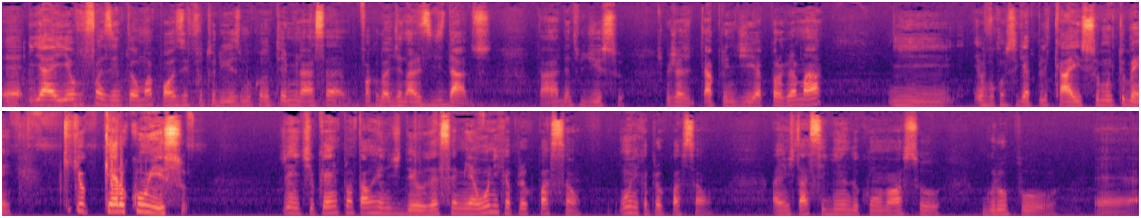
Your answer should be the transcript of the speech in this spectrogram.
É, e aí eu vou fazer então uma pós em futurismo quando terminar essa faculdade de análise de dados, tá? Dentro disso eu já aprendi a programar e eu vou conseguir aplicar isso muito bem. O que, que eu quero com isso? Gente, eu quero implantar o reino de Deus. Essa é a minha única preocupação. Única preocupação. A gente está seguindo com o nosso grupo. É,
